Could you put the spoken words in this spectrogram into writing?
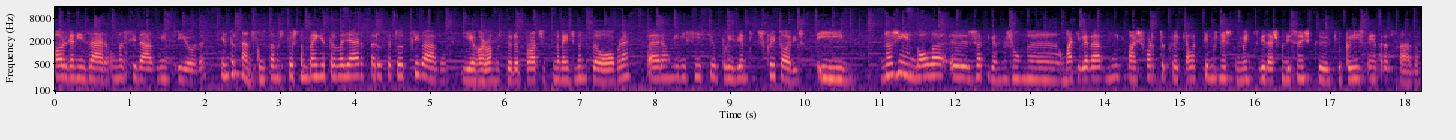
organizar uma cidade do interior. Entretanto, começamos depois também a trabalhar para o setor privado e agora vamos ter a project management da obra para um edifício, por exemplo, de escritórios. E nós em Angola eh, já tivemos uma, uma atividade muito mais forte do que aquela que temos neste momento devido às condições que, que o país tem atravessado.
